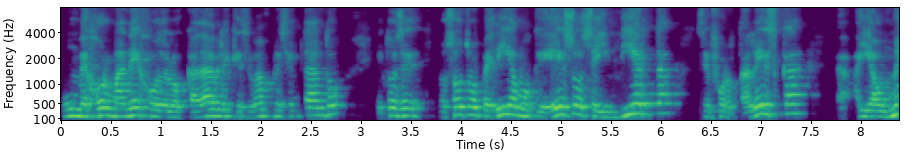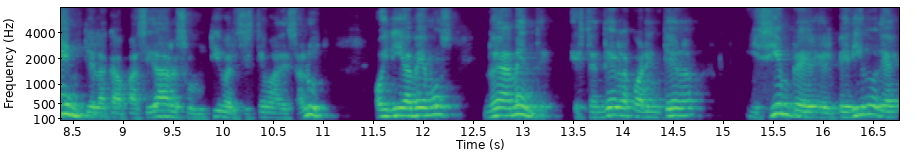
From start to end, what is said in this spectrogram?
un mejor manejo de los cadáveres que se van presentando. Entonces, nosotros pedíamos que eso se invierta, se fortalezca y aumente la capacidad resolutiva del sistema de salud. Hoy día vemos nuevamente extender la cuarentena y siempre el pedido de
